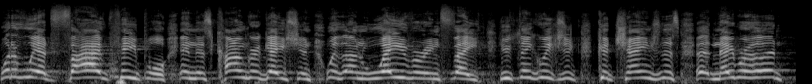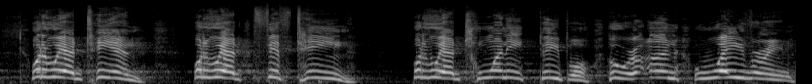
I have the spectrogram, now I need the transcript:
What if we had five people in this congregation with unwavering faith? You think we should, could change this uh, neighborhood? What if we had 10? What if we had 15? What if we had 20 people who were unwavering?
